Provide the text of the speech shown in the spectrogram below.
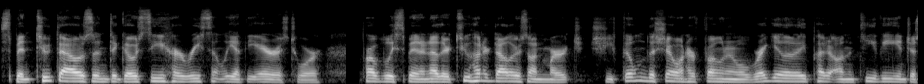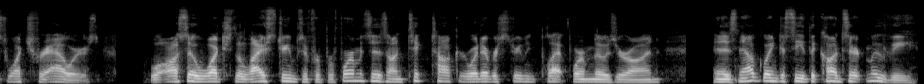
Spent 2000 to go see her recently at the Eras tour. Probably spent another $200 on merch. She filmed the show on her phone and will regularly put it on the TV and just watch for hours. We'll also watch the live streams of her performances on TikTok or whatever streaming platform those are on, and is now going to see the concert movie.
